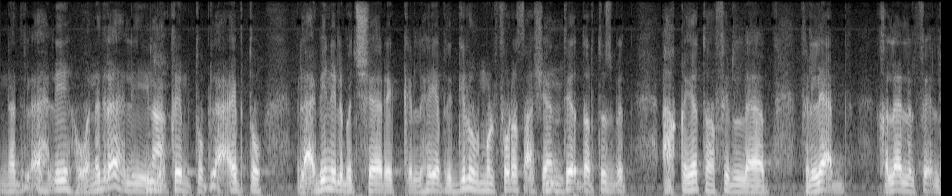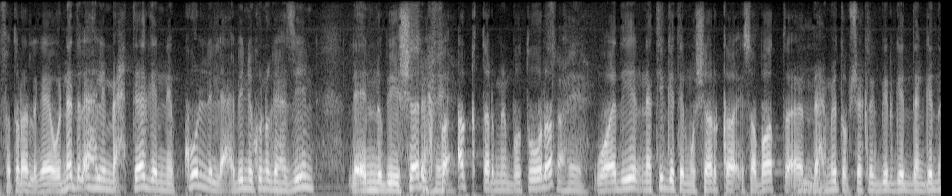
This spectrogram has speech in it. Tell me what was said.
النادي الأهلي هو النادي الأهلي نعم. بقيمته بلاعيبته اللاعبين اللي بتشارك اللي هي بتجيلهم الفرص عشان مم. تقدر تثبت عقليتها في في اللعب خلال الف- الفترة اللي جاية. والنادي الأهلي محتاج إن كل اللاعبين يكونوا جاهزين لأنه بيشارك صحيح. في أكتر من بطولة. صحيح. ودي نتيجة المشاركة إصابات دهمته بشكل كبير جدا جدا.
